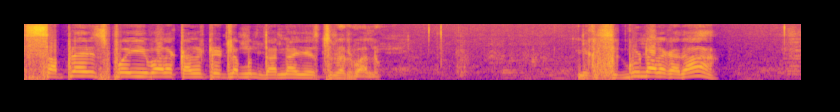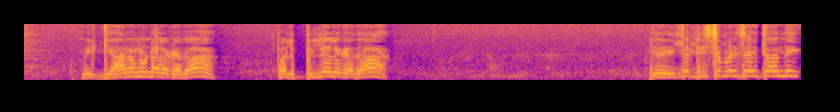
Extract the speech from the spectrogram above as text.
సప్లయర్స్ పోయి వాళ్ళ కలెక్టరేట్ల ముందు ధర్నా చేస్తున్నారు వాళ్ళు. మీకు సిగ్గు ఉండాలి కదా? మీకు జ్ఞానం ఉండాలి కదా? వాళ్ళ పిల్లలు కదా? ఇలా ఎంత డిస్టర్బెన్స్ అవుతుంది.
